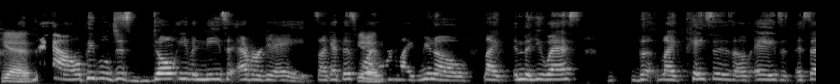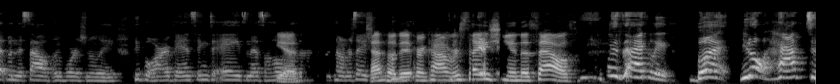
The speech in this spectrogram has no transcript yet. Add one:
Yes. But now people just don't even need to ever get AIDS. Like at this point, Yes. we're like you know like in the U.S. The like cases of AIDS, except in the South, unfortunately, people are advancing to AIDS, and that's a whole Yes. other conversation. That's a different conversation in the South. exactly. But you don't have to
